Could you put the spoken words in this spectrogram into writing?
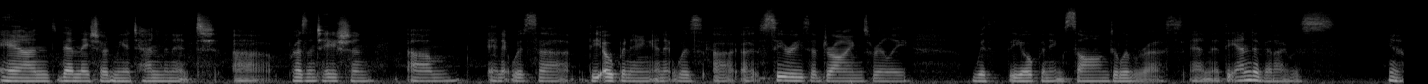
and then they showed me a 10 minute uh, presentation, um, and it was uh, the opening, and it was uh, a series of drawings really with the opening song Deliver Us. And at the end of it, I was, you know,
